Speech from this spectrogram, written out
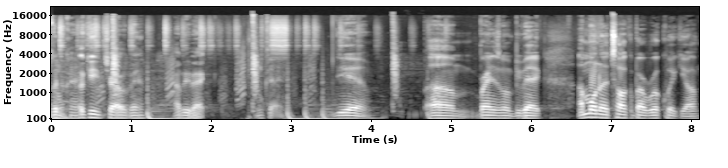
But Okay. okay, travel ban. I'll be back. Okay. Yeah. Um, Brandon's gonna be back. I'm gonna talk about real quick, y'all.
